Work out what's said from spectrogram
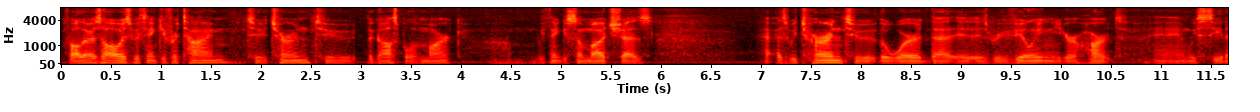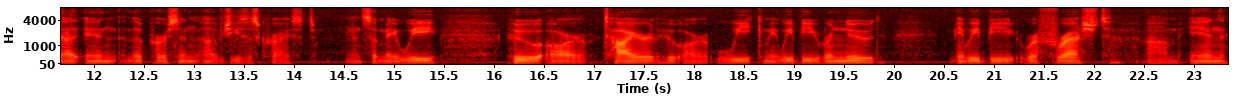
Father, as always, we thank you for time to turn to the Gospel of Mark we thank you so much as as we turn to the word that is revealing your heart and we see that in the person of Jesus Christ. And so may we who are tired, who are weak, may we be renewed, may we be refreshed um, in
